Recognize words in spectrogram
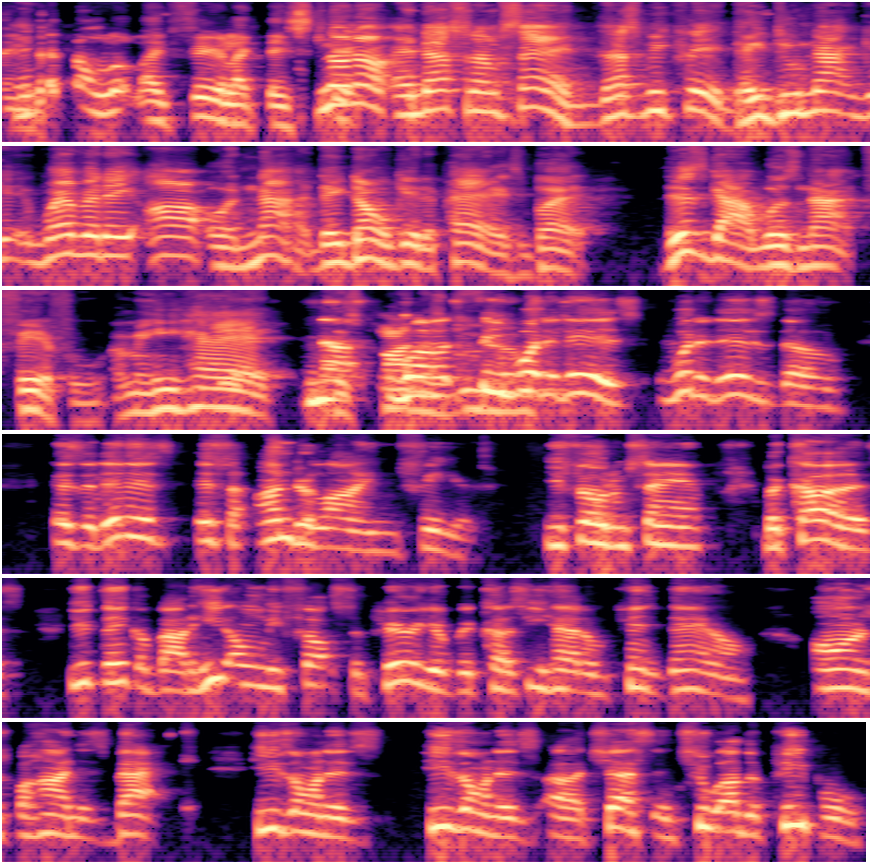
thing. and- That don't look like fear, like they scared. No, no, and that's what I'm saying. Let's be clear. They do not get whether they are or not, they don't get a pass. But this guy was not fearful. I mean, he had No, well, see what it is. What it is though is it is it's an underlying fear. You feel what I'm saying? Because you think about it, he only felt superior because he had him pinned down, arms behind his back. He's on his he's on his uh, chest, and two other people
